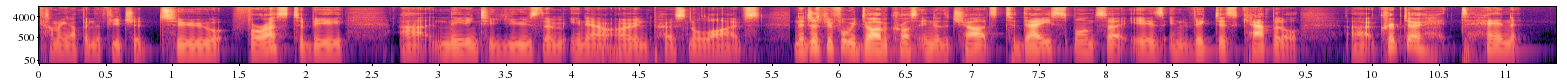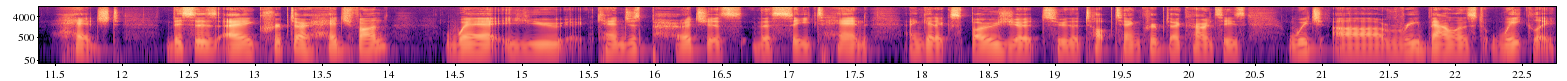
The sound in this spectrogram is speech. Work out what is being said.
coming up in the future to for us to be uh, needing to use them in our own personal lives. Now, just before we dive across into the charts, today's sponsor is Invictus Capital, uh, Crypto 10 Hedged. This is a crypto hedge fund where you can just purchase the C10 and get exposure to the top 10 cryptocurrencies, which are rebalanced weekly.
